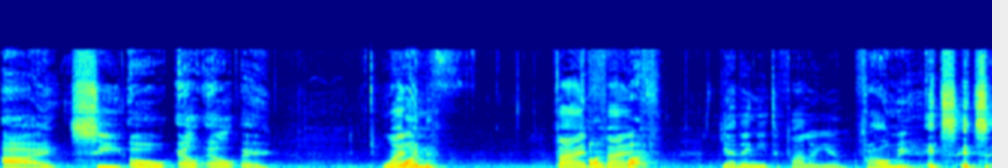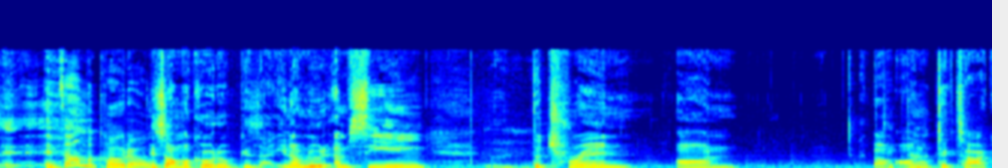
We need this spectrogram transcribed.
I C O L L A. One, One five, five five. five. Yeah, they need to follow you. Follow me. It's it's It's all Makoto. it's on Makoto because you know I'm I'm seeing the trend on uh, on TikTok? TikTok.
